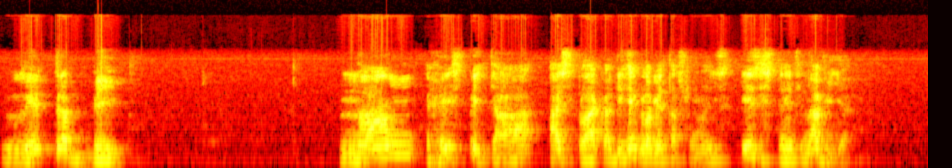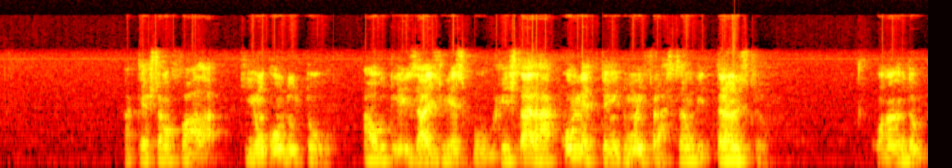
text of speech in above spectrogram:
Letra B. Não respeitar as placas de regulamentações existentes na via. A questão fala que um condutor, ao utilizar as vias públicas, estará cometendo uma infração de trânsito quando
